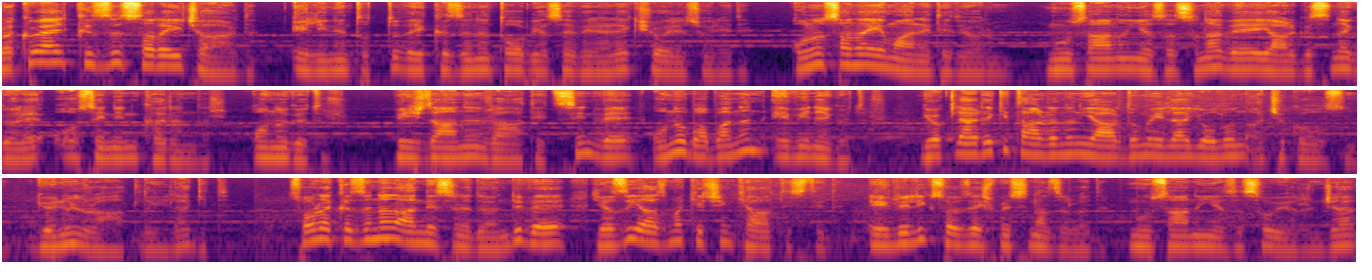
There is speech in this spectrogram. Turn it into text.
Raquel kızı Sara'yı çağırdı. Elini tuttu ve kızını Tobias'a vererek şöyle söyledi. Onu sana emanet ediyorum. Musa'nın yasasına ve yargısına göre o senin karındır. Onu götür. Vicdanın rahat etsin ve onu babanın evine götür. Göklerdeki Tanrı'nın yardımıyla yolun açık olsun. Gönül rahatlığıyla git. Sonra kızının annesine döndü ve yazı yazmak için kağıt istedi. Evlilik sözleşmesini hazırladı. Musa'nın yasası uyarınca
